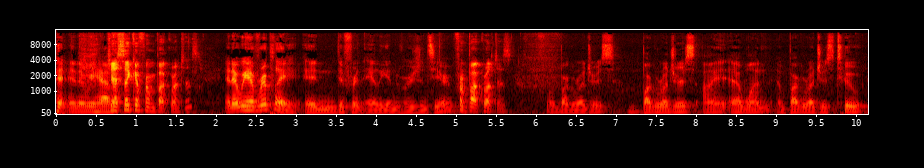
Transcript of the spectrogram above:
and then we have Jessica from Buck Rogers. and then we have Ripley in different alien versions here From Buck Rogers. for Buck Rogers, Buck Rogers I uh, one and Buck Rogers two,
